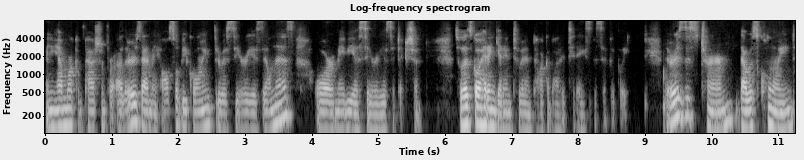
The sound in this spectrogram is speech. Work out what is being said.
and you have more compassion for others that may also be going through a serious illness or maybe a serious addiction. So let's go ahead and get into it and talk about it today specifically. There is this term that was coined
